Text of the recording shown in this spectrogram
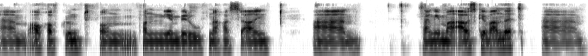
ähm, auch aufgrund von, von ihrem Beruf nach Australien, ähm, sagen wir mal, ausgewandert. Ähm,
